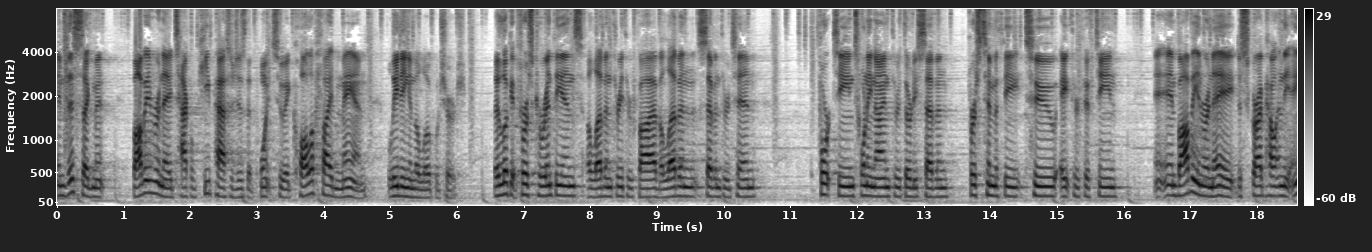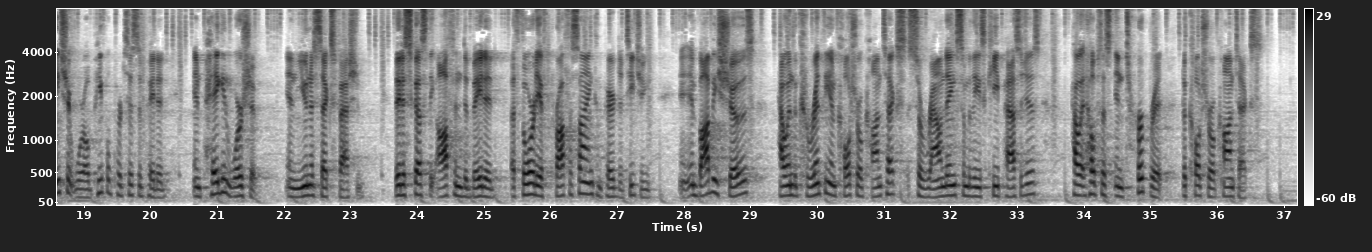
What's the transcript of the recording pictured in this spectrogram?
In this segment, Bobby and Renee tackle key passages that point to a qualified man leading in the local church. They look at 1 Corinthians 11, 3 through 5, 11, 7 through 10, 14, 29 through 37, 1 Timothy 2, 8 through 15. And Bobby and Renee describe how in the ancient world people participated in pagan worship in unisex fashion. They discuss the often debated authority of prophesying compared to teaching. And Bobby shows how, in the Corinthian cultural context surrounding some of these key passages, how it helps us interpret the cultural context.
